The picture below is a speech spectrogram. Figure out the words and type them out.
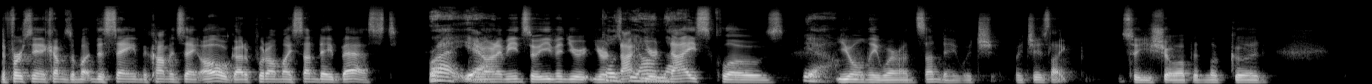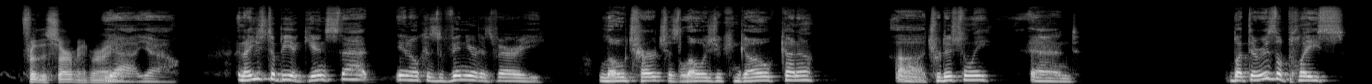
The first thing that comes to mind, the saying, the common saying, "Oh, got to put on my Sunday best." Right. Yeah. You know what I mean? So even your your Goes ni- your that. nice clothes yeah. you only wear on Sunday, which which is like so you show up and look good for the sermon, right? Yeah. Yeah. And I used to be against that, you know, because the vineyard is very low church, as low as you can go, kind of uh, traditionally. And, but there is a place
